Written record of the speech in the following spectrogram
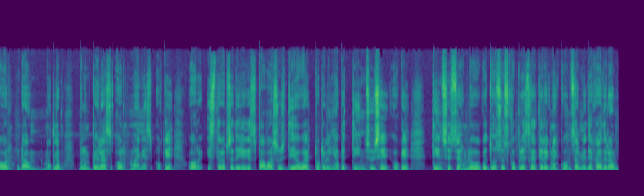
और डाउन मतलब वॉल्यूम प्लस और माइनस ओके और इस तरफ़ से देखिएगा पावर स्विच दिया हुआ है। टोटल यहाँ पे तीन स्विच है ओके तीन स्विच से हम लोगों को दो स्विच को प्रेस करके रखना है। कौन सा मैं दिखा दे रहा हूँ?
